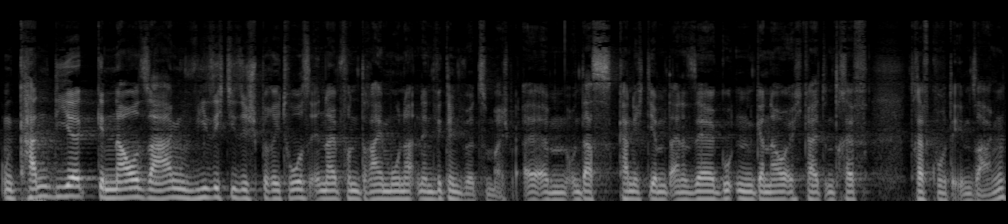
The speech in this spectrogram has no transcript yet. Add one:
und kann dir genau sagen, wie sich diese Spiritose innerhalb von drei Monaten entwickeln wird zum Beispiel. Ähm, und das kann ich dir mit einer sehr guten Genauigkeit und Treff, Treffquote eben sagen.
